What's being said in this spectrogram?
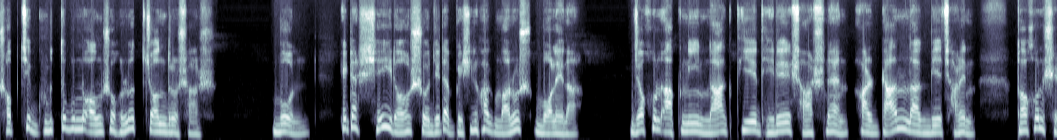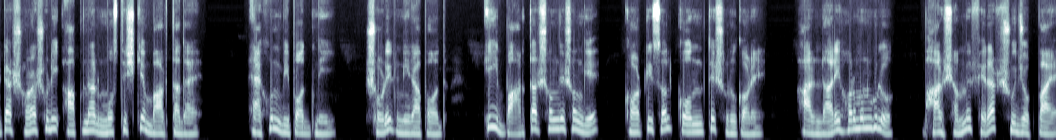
সবচেয়ে গুরুত্বপূর্ণ অংশ হল চন্দ্রশ্বাস। বোন, এটা সেই রহস্য যেটা বেশিরভাগ মানুষ বলে না। যখন আপনি নাক দিয়ে ধীরে শ্বাস নেন আর ডান নাক দিয়ে ছাড়েন, তখন সেটা সরাসরি আপনার মস্তিষ্কে বার্তা দেয়। এখন বিপদ নেই, শরীর নিরাপদ। এই বার্তার সঙ্গে সঙ্গে কর্টিসল কমতে শুরু করে, আর নারী হরমোনগুলো ভারসাম্যে ফেরার সুযোগ পায়।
